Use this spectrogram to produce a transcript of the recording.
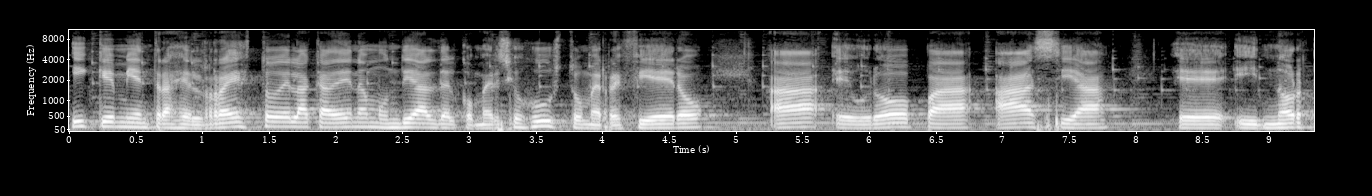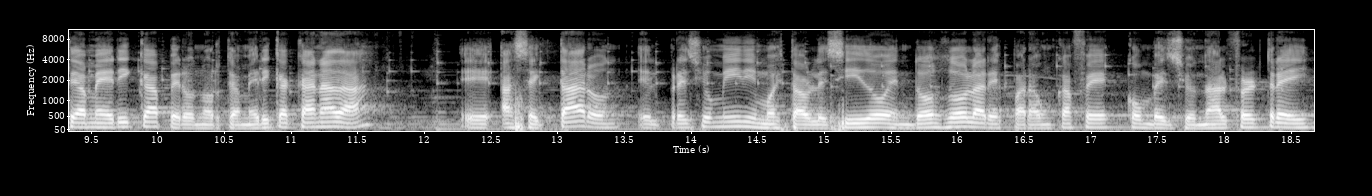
y que mientras el resto de la cadena mundial del comercio justo, me refiero a Europa, Asia eh, y Norteamérica, pero Norteamérica, Canadá, eh, aceptaron el precio mínimo establecido en 2 dólares para un café convencional Fair Trade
